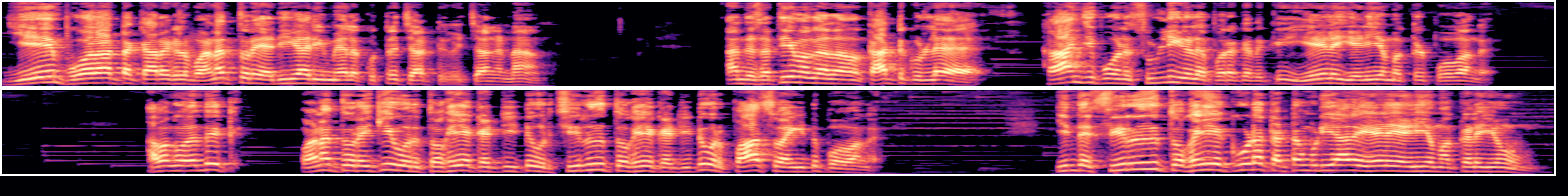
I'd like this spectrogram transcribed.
ஏன் போராட்டக்காரர்கள் வனத்துறை அதிகாரி மேலே குற்றச்சாட்டு வச்சாங்கன்னா அந்த சத்தியமங்கலம் காட்டுக்குள்ள காஞ்சி போன சுள்ளிகளை பிறக்கிறதுக்கு ஏழை எளிய மக்கள் போவாங்க. அவங்க வந்து வனத்துறைக்கு ஒரு தொகையை கட்டிட்டு ஒரு சிறு தொகையை கட்டிட்டு ஒரு பாஸ் வாங்கிட்டு போவாங்க. இந்த சிறு தொகையை கூட கட்ட முடியாத ஏழை எளிய மக்களையும்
